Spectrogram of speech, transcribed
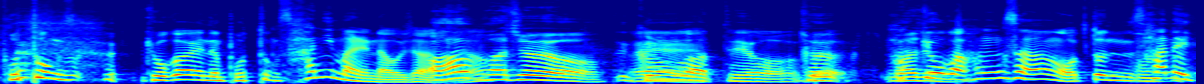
보 통 교가에는 보통 산이 많이 나오지 않아요? 아 맞아요. 그런 네. 것 같아요. 저 학교가 항상 어떤 산의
